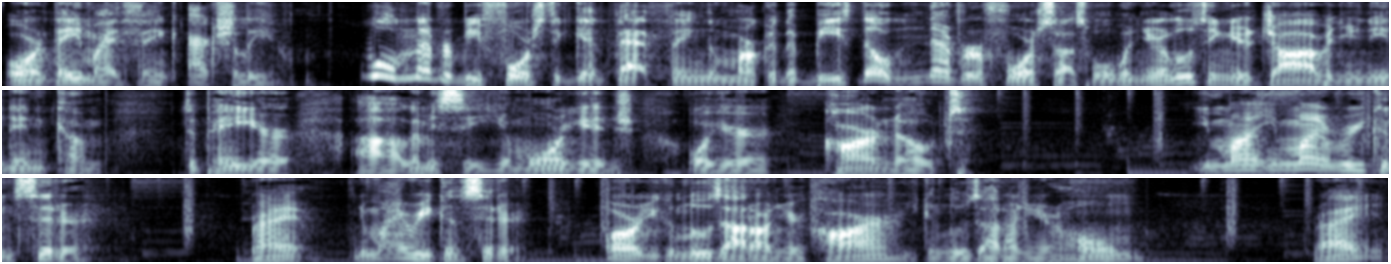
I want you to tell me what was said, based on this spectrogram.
or they might think, actually, We'll never be forced to get that thing, the mark of the beast. They'll never force us. Well, when you're losing your job and you need income to pay your, uh, let me see, your mortgage or your car note, you might you might reconsider, right? You might reconsider, or you can lose out on your car. You can lose out on your home, right?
